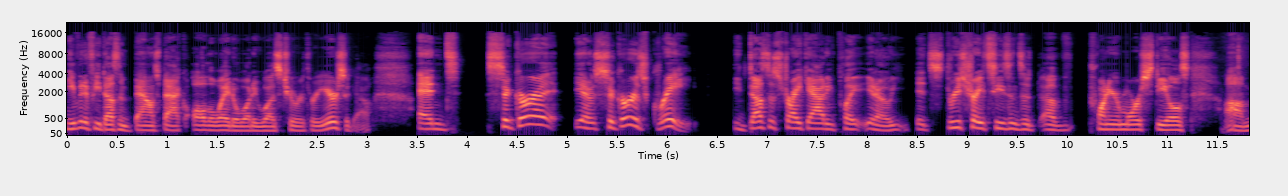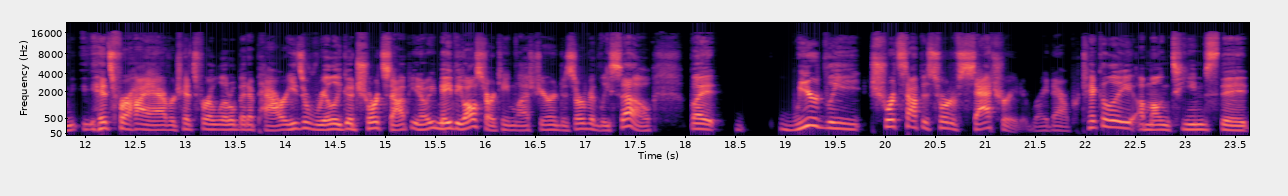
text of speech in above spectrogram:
even if he doesn't bounce back all the way to what he was two or three years ago. And Segura, you know, Segura is great he does a strikeout. He play, you know, it's three straight seasons of, of 20 or more steals. Um, hits for a high average, hits for a little bit of power. He's a really good shortstop. You know, he made the All Star team last year and deservedly so. But weirdly, shortstop is sort of saturated right now, particularly among teams that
